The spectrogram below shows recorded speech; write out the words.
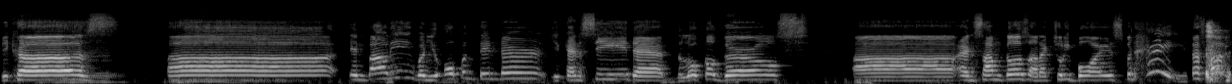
Because uh, in Bali, when you open Tinder, you can see that the local girls uh, and some girls are actually boys. But hey, that's fine.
